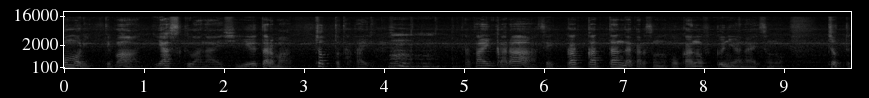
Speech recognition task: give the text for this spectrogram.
小森ってまあ安くはないし言うたらまあちょっと高いじゃないですか。うんうん。高いからせっかく買ったんだからその他の服にはないそのちょっと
